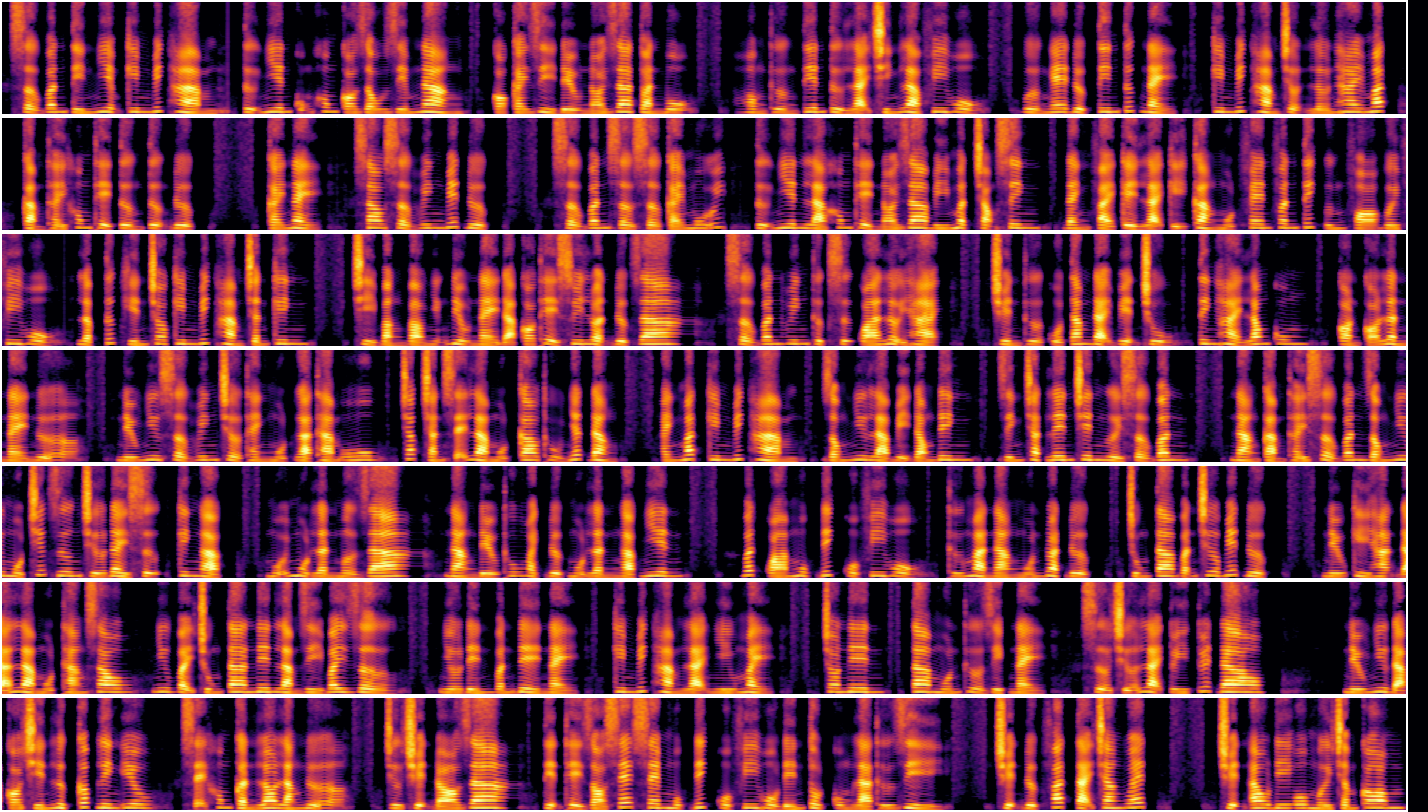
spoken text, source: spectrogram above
Sở Vân tín nhiệm Kim Bích Hàm, tự nhiên cũng không có giấu giếm nàng, có cái gì đều nói ra toàn bộ. Hồng Thường Tiên Tử lại chính là phi hổ. Vừa nghe được tin tức này, Kim Bích Hàm trợn lớn hai mắt, cảm thấy không thể tưởng tượng được. Cái này, sao Sở Vinh biết được? Sở Vân sờ sờ cái mũi, tự nhiên là không thể nói ra bí mật trọng sinh, đành phải kể lại kỹ càng một phen phân tích ứng phó với phi hổ, lập tức khiến cho Kim Bích Hàm chấn kinh. Chỉ bằng vào những điều này đã có thể suy luận được ra. Sở Vân Huynh thực sự quá lợi hại. Truyền thừa của Tam Đại Viện Chủ, Tinh Hải Long Cung, còn có lần này nữa. Nếu như Sở Vinh trở thành một gã thám u, chắc chắn sẽ là một cao thủ nhất đẳng. Ánh mắt Kim Bích Hàm, giống như là bị đóng đinh, dính chặt lên trên người Sở Vân. Nàng cảm thấy Sở Vân giống như một chiếc dương chứa đầy sự kinh ngạc. Mỗi một lần mở ra, nàng đều thu hoạch được một lần ngạc nhiên. Bất quá mục đích của phi hổ, thứ mà nàng muốn đoạt được, chúng ta vẫn chưa biết được. Nếu kỳ hạn đã là một tháng sau, như vậy chúng ta nên làm gì bây giờ? Nhớ đến vấn đề này, Kim Bích Hàm lại nhíu mày. Cho nên, ta muốn thừa dịp này, sửa chữa lại túy tuyết đao. Nếu như đã có chiến lực cấp linh yêu, sẽ không cần lo lắng nữa. Trừ chuyện đó ra, tiện thể dò xét xem mục đích của phi hổ đến tột cùng là thứ gì. Chuyện được phát tại trang web truyệnaudiomoi.com.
